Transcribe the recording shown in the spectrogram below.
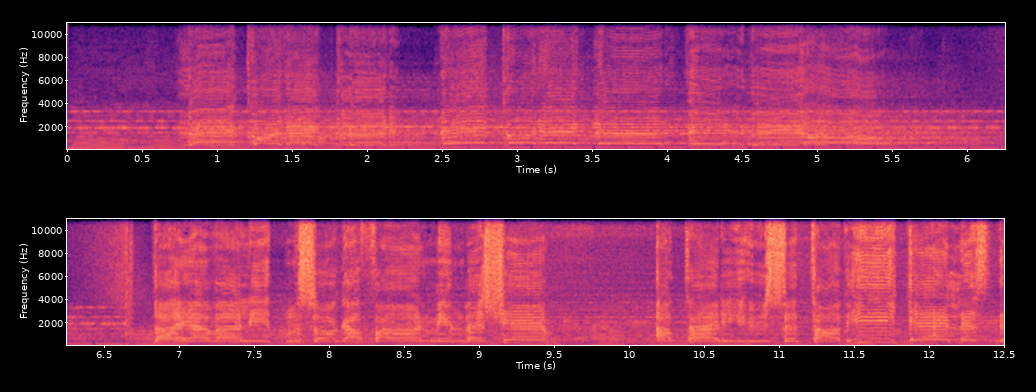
Lek og regler, lek og regler vil vi ha. Da jeg var liten så ga faren min beskjed At her i huset tar vi ikke LSD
